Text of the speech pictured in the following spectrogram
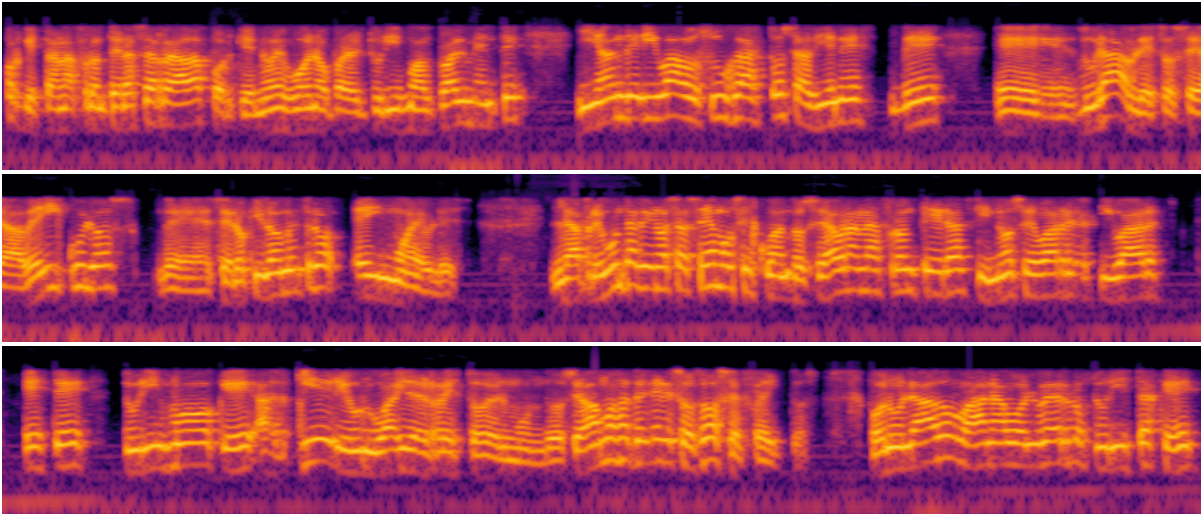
porque están las fronteras cerradas, porque no es bueno para el turismo actualmente, y han derivado sus gastos a bienes de eh, durables, o sea, vehículos de cero kilómetros e inmuebles. La pregunta que nos hacemos es cuando se abran las fronteras si no se va a reactivar este turismo que adquiere Uruguay del resto del mundo. O sea, vamos a tener esos dos efectos. Por un lado, van a volver los turistas que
